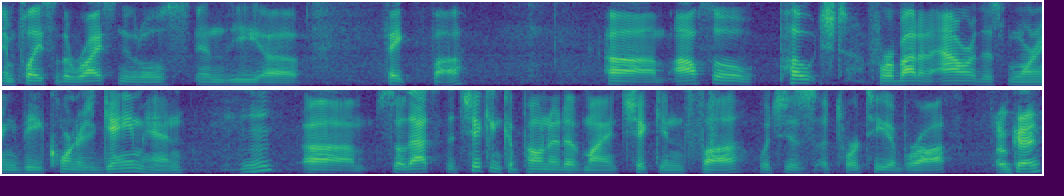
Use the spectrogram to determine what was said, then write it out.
in place of the rice noodles in the uh, fake pho. Um, I also poached for about an hour this morning the Cornish game hen. Mm-hmm. Um, so that's the chicken component of my chicken pho, which is a tortilla broth. Okay.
